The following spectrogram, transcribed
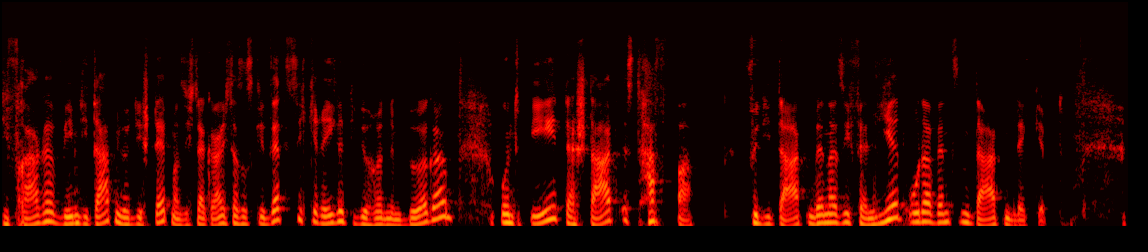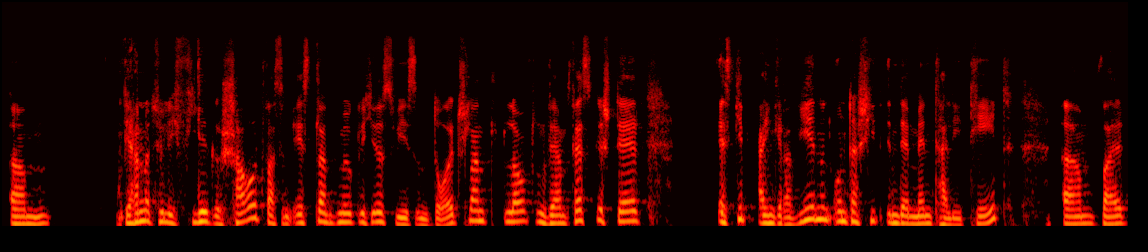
die Frage, wem die Daten gehören, die stellt man sich da gar nicht. Das ist gesetzlich geregelt, die gehören dem Bürger. Und B, der Staat ist haftbar für die Daten, wenn er sie verliert oder wenn es einen Datenleck gibt. Ähm, wir haben natürlich viel geschaut, was in Estland möglich ist, wie es in Deutschland läuft. Und wir haben festgestellt, es gibt einen gravierenden Unterschied in der Mentalität, ähm, weil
